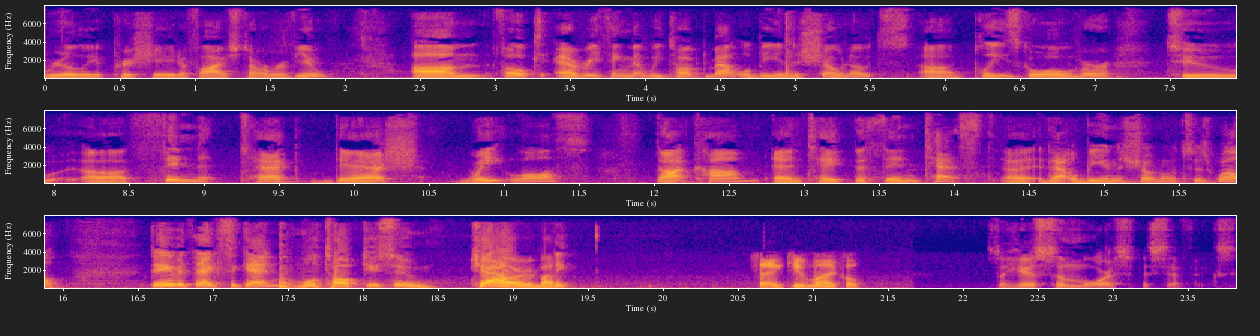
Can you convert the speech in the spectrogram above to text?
really appreciate a five star review. Um, folks, everything that we talked about will be in the show notes. Uh, please go over to uh, thintech-weightloss.com and take the thin test. Uh, that will be in the show notes as well. David, thanks again. We'll talk to you soon. Ciao, everybody. Thank you, Michael. So here's some more specifics.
